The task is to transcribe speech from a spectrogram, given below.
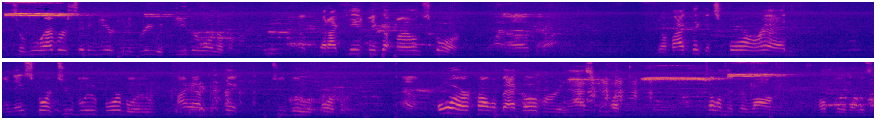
So whoever is sitting here can agree with either one of them, But I can't make up my own score. okay. You know, if I think it's four red, and they score two blue, four blue, I have to pick two blue or four blue. Oh. Or call them back over and ask them what, tell them that they're wrong, and hopefully they'll listen.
